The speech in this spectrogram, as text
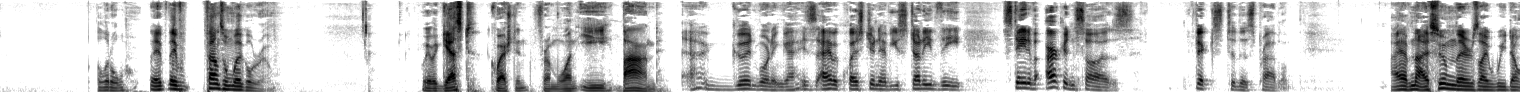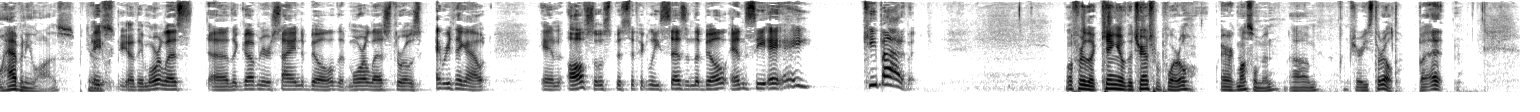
a little they've they've found some wiggle room. We have a guest question from one E Bond. Uh, good morning, guys. I have a question. Have you studied the state of Arkansas's fix to this problem? I have not I assume there's like we don't have any laws They, because yeah, they more or less, uh, the governor signed a bill that more or less throws everything out and also specifically says in the bill NCAA, keep out of it. well for the king of the transfer portal, Eric Musselman, um, I'm sure he's thrilled. But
